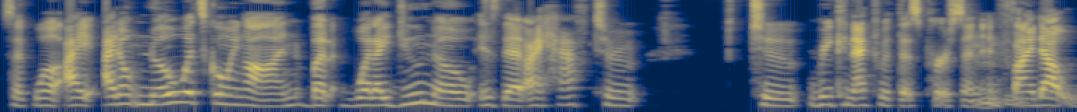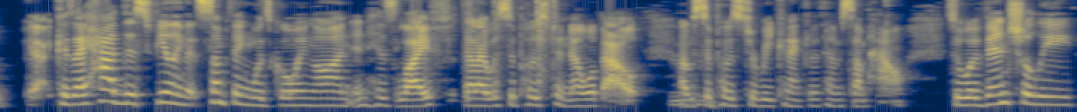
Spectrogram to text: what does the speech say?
it's like, well, I, I don't know what's going on, but what I do know is that I have to, to reconnect with this person mm-hmm. and find out, because I had this feeling that something was going on in his life that I was supposed to know about. Mm-hmm. I was mm-hmm. supposed to reconnect with him somehow. So eventually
